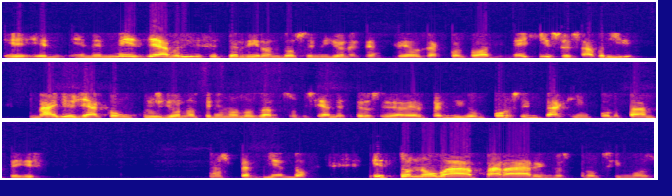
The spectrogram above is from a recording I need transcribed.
en, en, el mes de abril se perdieron 12 millones de empleos de acuerdo a INEGI, eso es abril. Mayo ya concluyó, no tenemos los datos oficiales, pero se debe haber perdido un porcentaje importante. Estamos perdiendo esto no va a parar en los próximos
